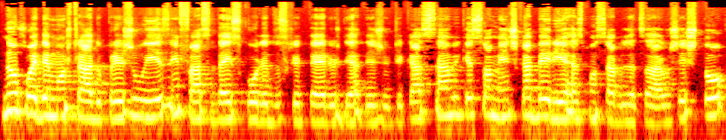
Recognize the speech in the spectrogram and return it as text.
não foi demonstrado prejuízo em face da escolha dos critérios de adjudicação e que somente caberia responsabilizar o gestor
